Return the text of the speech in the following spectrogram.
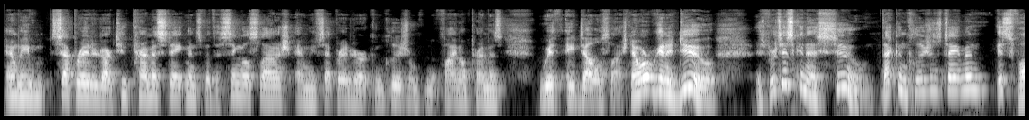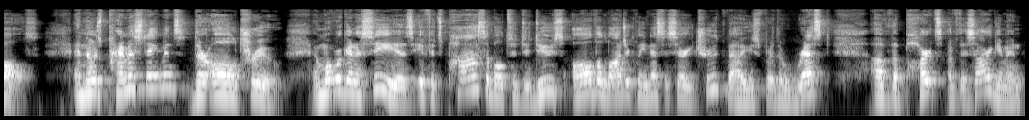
And we've separated our two premise statements with a single slash, and we've separated our conclusion from the final premise with a double slash. Now what we're going to do is we're just going to assume that conclusion statement is false. And those premise statements, they're all true. And what we're going to see is if it's possible to deduce all the logically necessary truth values for the rest of the parts of this argument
